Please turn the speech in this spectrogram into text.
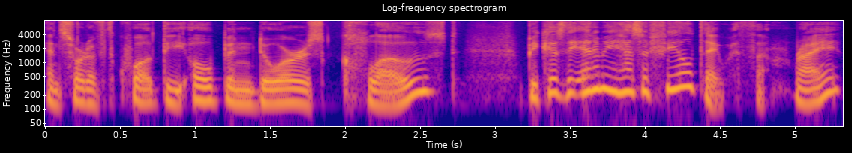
and sort of, quote, the open doors closed because the enemy has a field day with them, right?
